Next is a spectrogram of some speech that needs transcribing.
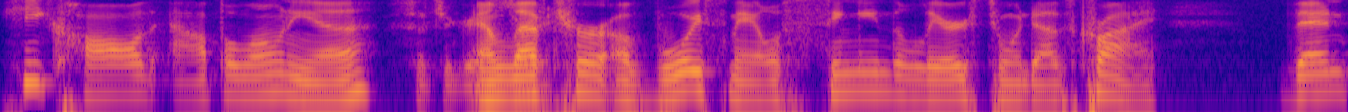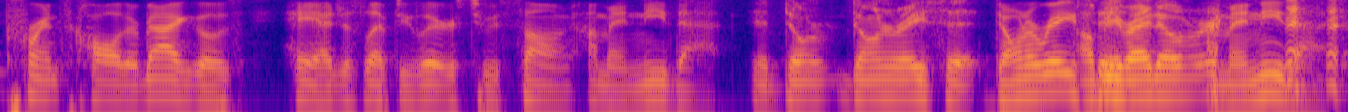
He called Apollonia Such a great and story. left her a voicemail singing the lyrics to When Doves Cry. Then Prince called her back and goes, Hey, I just left you lyrics to a song. I'm to need that. Yeah, don't don't erase it. Don't erase it. I'll be right over. I'm gonna need that.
